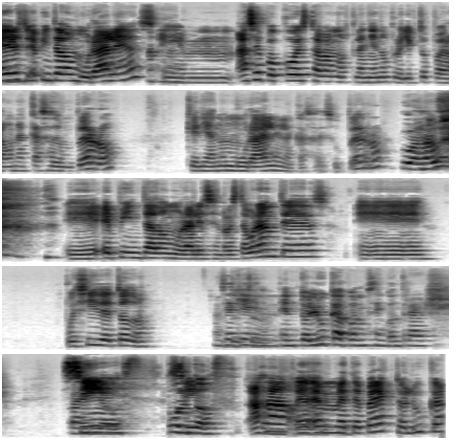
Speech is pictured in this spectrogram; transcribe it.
he, pintado murales. Em, hace poco estábamos planeando un proyecto para una casa de un perro. Querían un mural en la casa de su perro. Wow. Eh, he pintado murales en restaurantes. Eh, pues sí, de todo. O sea que En, Toluca podemos encontrar sí, puntos. Ajá, en Metepec, Toluca.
